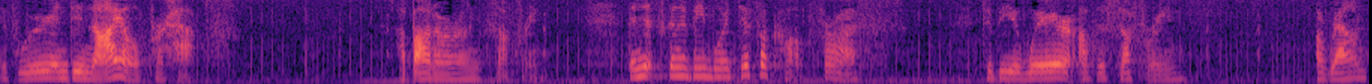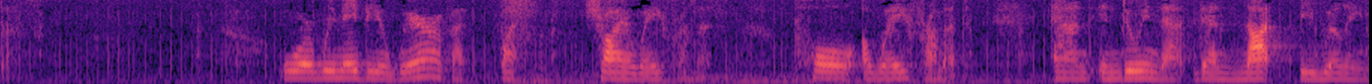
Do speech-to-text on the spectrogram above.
if we're in denial, perhaps, about our own suffering, then it's going to be more difficult for us to be aware of the suffering around us. Or we may be aware of it, but shy away from it, pull away from it, and in doing that, then not be willing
